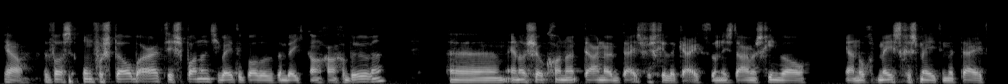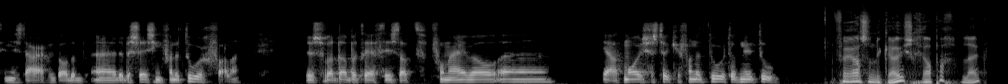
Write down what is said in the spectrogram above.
ja, het was onvoorspelbaar. Het is spannend. Je weet ook wel dat het een beetje kan gaan gebeuren. Ehm, en als je ook gewoon daar naar de tijdsverschillen kijkt, dan is daar misschien wel ja, nog het meest gesmeten met tijd. En is daar eigenlijk wel de, eh, de beslissing van de Tour gevallen. Dus wat dat betreft is dat voor mij wel eh, ja, het mooiste stukje van de Tour tot nu toe. Verrassende keus, grappig, leuk.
